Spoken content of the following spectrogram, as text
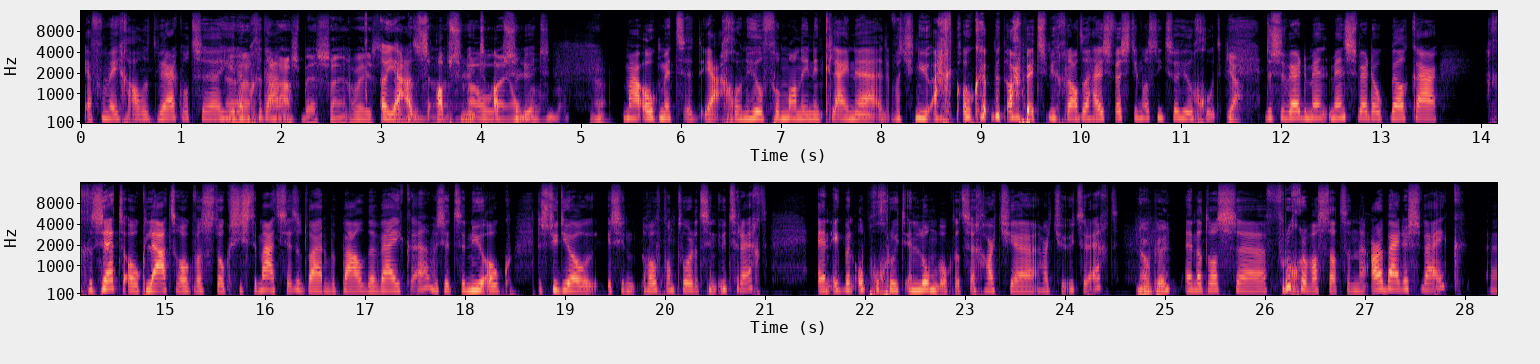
ja, vanwege al het werk wat ze hier hebben het gedaan. kan asbest zijn geweest. Oh ja, dat is eh, absoluut, absoluut. onder-. Maar ook met ja, gewoon heel veel mannen in een kleine. Wat je nu eigenlijk ook hebt met arbeidsmigranten. Huisvesting was niet zo heel goed. Ja. Dus er werden men- mensen werden ook bij elkaar gezet. Ook later ook was het ook systematisch. hè. Het waren bepaalde wijken. We zitten nu ook. De studio is in het hoofdkantoor, dat is in Utrecht. En ik ben opgegroeid in Lombok. Dat is echt hartje, hartje Utrecht. Oké. En dat was, eh, vroeger was dat een arbeiderswijk. eh,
